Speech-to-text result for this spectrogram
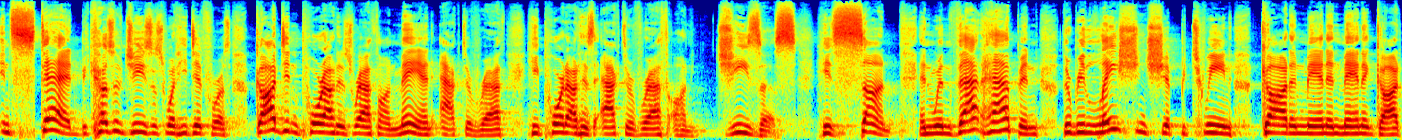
instead, because of Jesus, what he did for us, God didn't pour out his wrath on man, active wrath. He poured out his active wrath on Jesus, his son. And when that happened, the relationship between God and man and man and God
